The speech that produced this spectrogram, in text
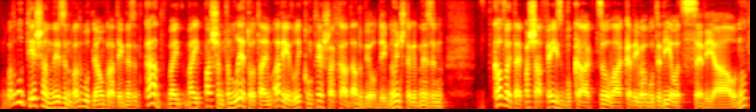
varbūt tiešām nezina, varbūt ļaunprātīgi nezina, kāda, vai, vai pašam tam lietotājam arī ir likuma priekšā kāda atbildība. Nu, viņš tagad nezina, kaut vai tajā pašā Facebookā cilvēks arī varbūt ir ielicis seriālu. Nu,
